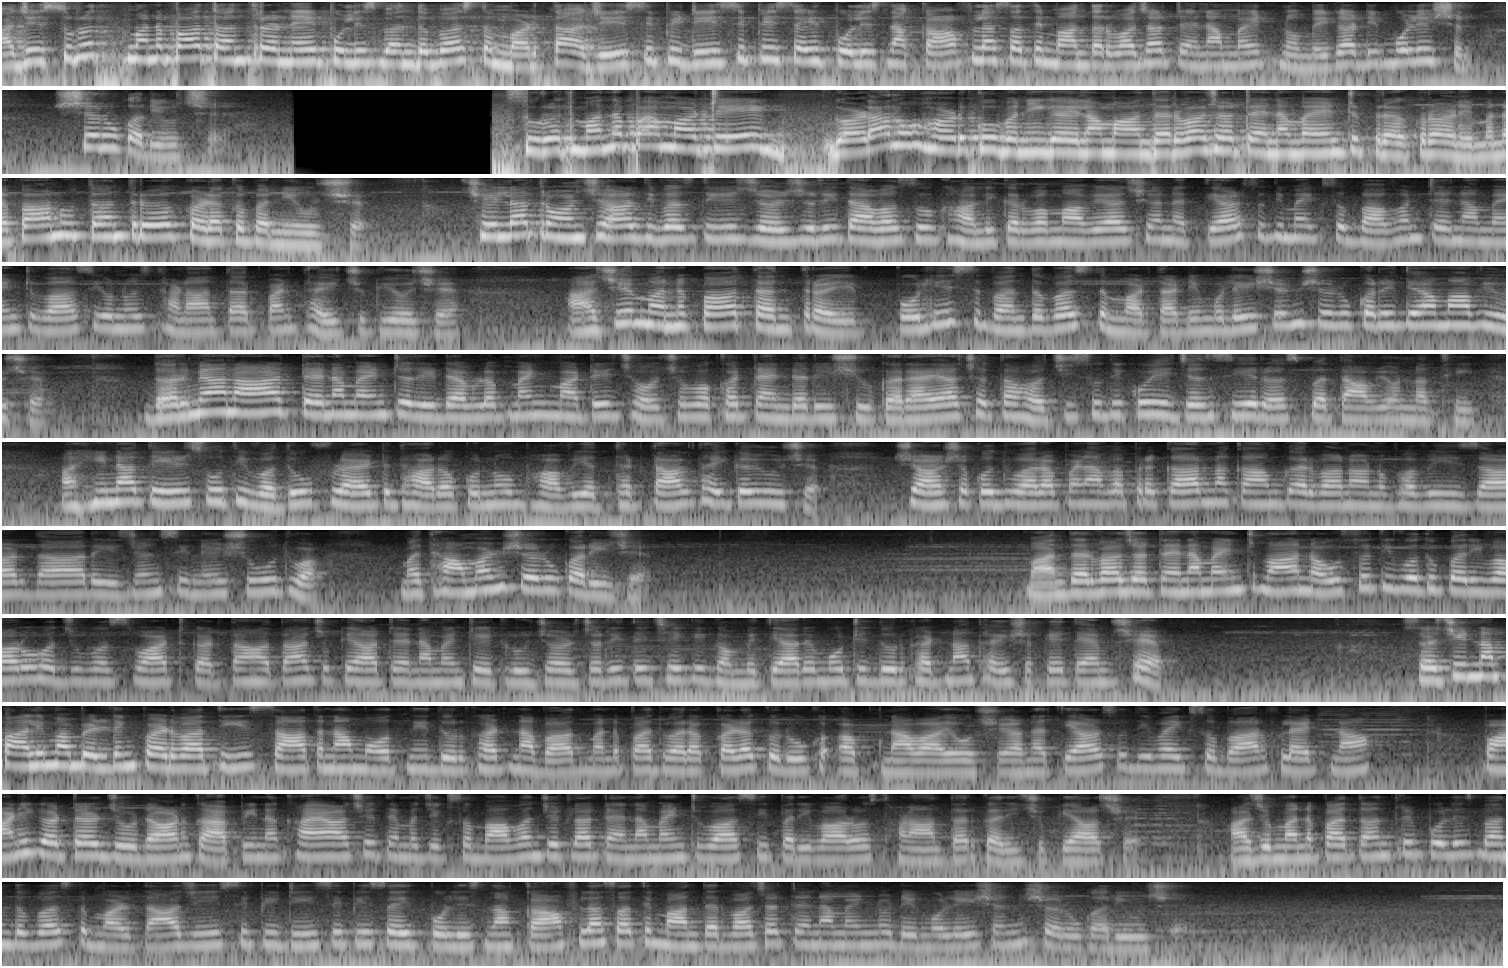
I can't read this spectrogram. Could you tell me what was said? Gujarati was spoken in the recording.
આજે સુરત મનપા તંત્રને પોલીસ બંદોબસ્ત મળતા જ એસીપી ડીસીપી સહિત પોલીસના કાફલા સાથે માન દરવાજા, ટેનામેન્ટનું મેગા ડિમોલિશન શરૂ કર્યું છે. સુરત મનપા માટે ગળાનું હડકું બની ગયેલા માન દરવાજા, ટેનામેન્ટ પ્રકરણે મનપાનું તંત્ર કડક બન્યું છે. છેલ્લા ત્રણ ચાર દિવસથી જર્જરિત આવાસો ખાલી કરવામાં આવ્યા છે અને અત્યાર સુધીમાં એકસો બાવન ટેનામેન્ટ વાસીઓનું સ્થળાંતર પણ થઈ ચૂક્યું છે. આજે મનપા તંત્રએ પોલીસ બંદોબસ્ત મળતા ડિમોલેશન શરૂ કરી દેવામાં આવ્યું છે. દરમિયાન આ ટેનામેન્ટ રીડેવલપમેન્ટ માટે છ છ વખત ટેન્ડર ઇસ્યુ કરાયા છતાં હજી સુધી કોઈ એજન્સીએ રસ બતાવ્યો નથી. અહીંના તેરસોથી વધુ ફ્લેટ ધારકોનું ભાવિ અથડતાલ થઈ ગયું છે. શાસકો દ્વારા પણ આવા પ્રકારના કામ કરવાના અનુભવી ઇજારદાર એજન્સીને શોધવા મથામણ શરૂ કરી છે. માન દરવાજા ટેનામેન્ટમાં નવસોથી વધુ પરિવારો હજુ વસવાટ કરતા હતા જોકે આ ટેનામેન્ટ એટલું જર્જરિત છે કે ગમે ત્યારે મોટી દુર્ઘટના થઈ શકે તેમ છે. સચિનના પાલીમાં બિલ્ડિંગ પડવાથી સાતના મોતની દુર્ઘટના બાદ મનપા દ્વારા કડક રૂખ અપનાવાયો છે અને અત્યાર સુધીમાં એકસો બાર ફ્લેટના પાણી ગટર જોડાણ કાપી નખાયા છે, તેમજ એકસો બાવન જેટલા ટેનામેન્ટવાસી પરિવારો સ્થળાંતર કરી ચૂક્યા છે. આજે મનપા તંત્રે પોલીસ બંદોબસ્ત મળતા જ એસીપી, ડીસીપી સહિત પોલીસના કાફલા સાથે માન દરવાજા ટેનામેન્ટનું ડિમોલેશન શરૂ કર્યું છે.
